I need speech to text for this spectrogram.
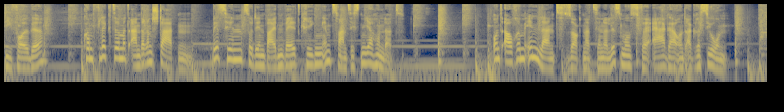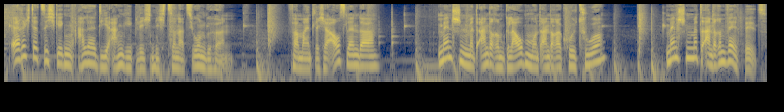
Die Folge? Konflikte mit anderen Staaten, bis hin zu den beiden Weltkriegen im 20. Jahrhundert. Und auch im Inland sorgt Nationalismus für Ärger und Aggression. Er richtet sich gegen alle, die angeblich nicht zur Nation gehören. Vermeintliche Ausländer, Menschen mit anderem Glauben und anderer Kultur Menschen mit anderem Weltbild.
